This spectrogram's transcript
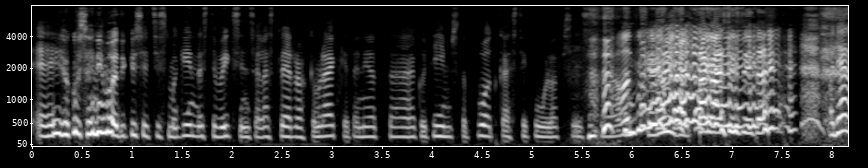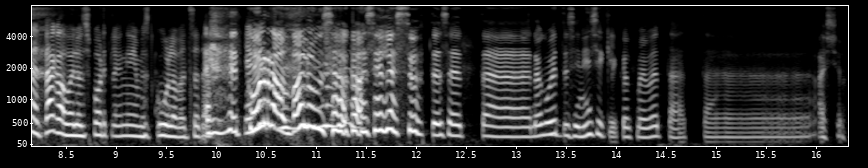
ja kui sa niimoodi küsid, siis ma kindlasti võiksin sellest veel rohkem rääkida, nii et äh, kui tiim seda podcast'i kuulab, siis äh, andke julgelt tagasisidet. ma tean, et väga paljud sportlased inimesed kuulavad seda. et korra on valus, aga selles suhtes, et äh, nagu ma ütlesin, isiklikult ma ei võta, et äh, asju.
